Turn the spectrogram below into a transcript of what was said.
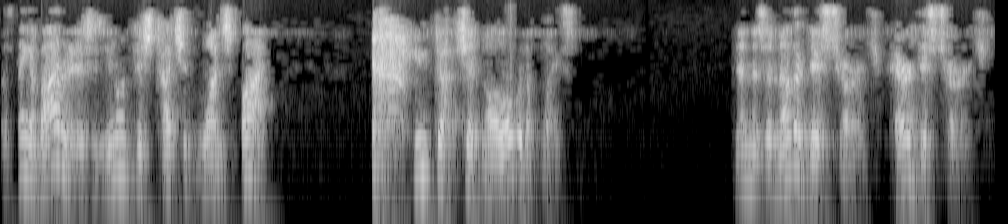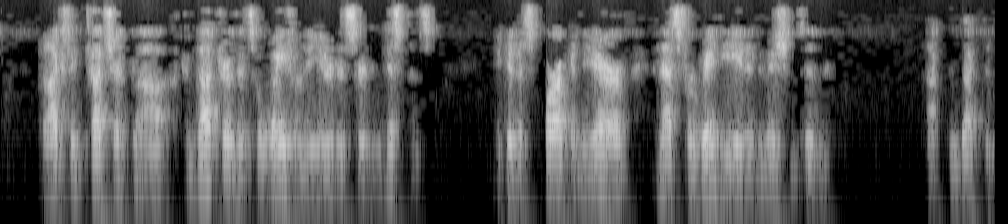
The thing about it is, is you don't just touch it in one spot. you touch it all over the place. Then there's another discharge, air discharge. You'll actually touch a, uh, a conductor that's away from the unit a certain distance. You get a spark in the air, and that's for radiated emissions, isn't it? Not conducted.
